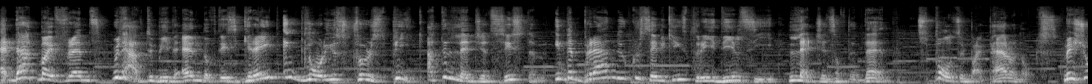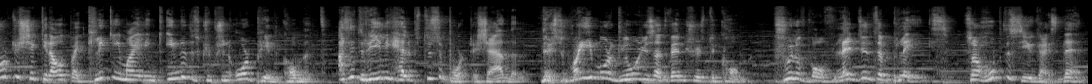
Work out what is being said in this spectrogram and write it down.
And that, my friends, will have to be the end of this great and glorious first peek at the Legends system in the brand new Crusader Kings 3 DLC Legends of the Dead, sponsored by Paradox. Make sure to check it out by clicking my link in the description or pinned comment, as it really helps to support the channel. There's way more glorious adventures to come, full of both legends and plagues, so I hope to see you guys then.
